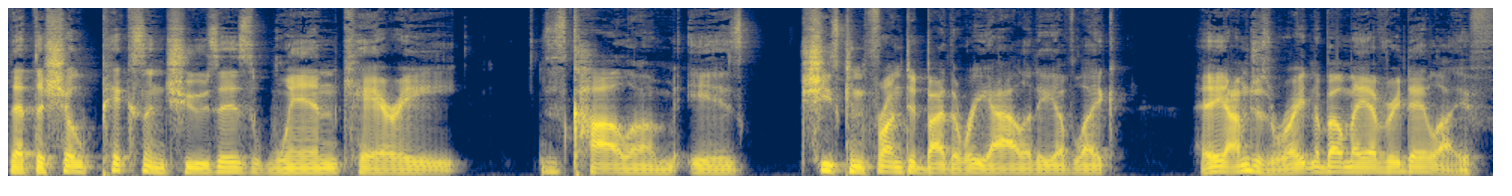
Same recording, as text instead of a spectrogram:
that the show picks and chooses when Carrie's column is she's confronted by the reality of like, "Hey, I'm just writing about my everyday life."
